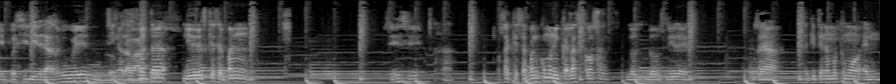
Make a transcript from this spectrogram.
Y pues sí, liderazgo, güey, en los Sí, trabajos. falta líderes que sepan Sí, sí. Ajá. O sea, que sepan comunicar las cosas, los, los líderes. O sea, aquí tenemos como el,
